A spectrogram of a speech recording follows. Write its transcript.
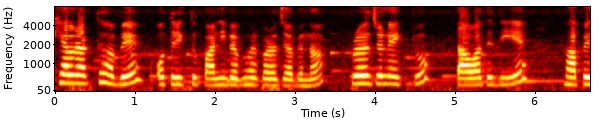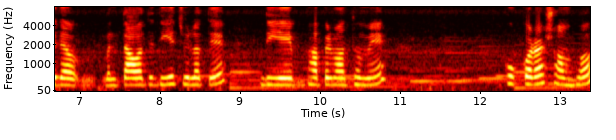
খেয়াল রাখতে হবে, অতিরিক্ত পানি ব্যবহার করা যাবে না। প্রয়োজনে একটু তাওয়াতে দিয়ে ভাপে দেওয়া মানে তাওয়াতে দিয়ে চুলাতে দিয়ে ভাপের মাধ্যমে কুক করা সম্ভব।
